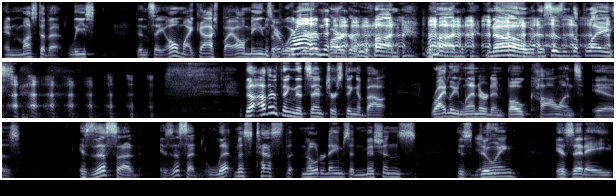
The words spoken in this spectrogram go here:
and must have at least didn't say, "Oh my gosh, by all means avoid Run. Gerad Parker, run, run." No, this isn't the place. The other thing that's interesting about Riley Leonard and Beaux Collins is is this a is this a litmus test that Notre Dame's admissions is doing? Is it a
